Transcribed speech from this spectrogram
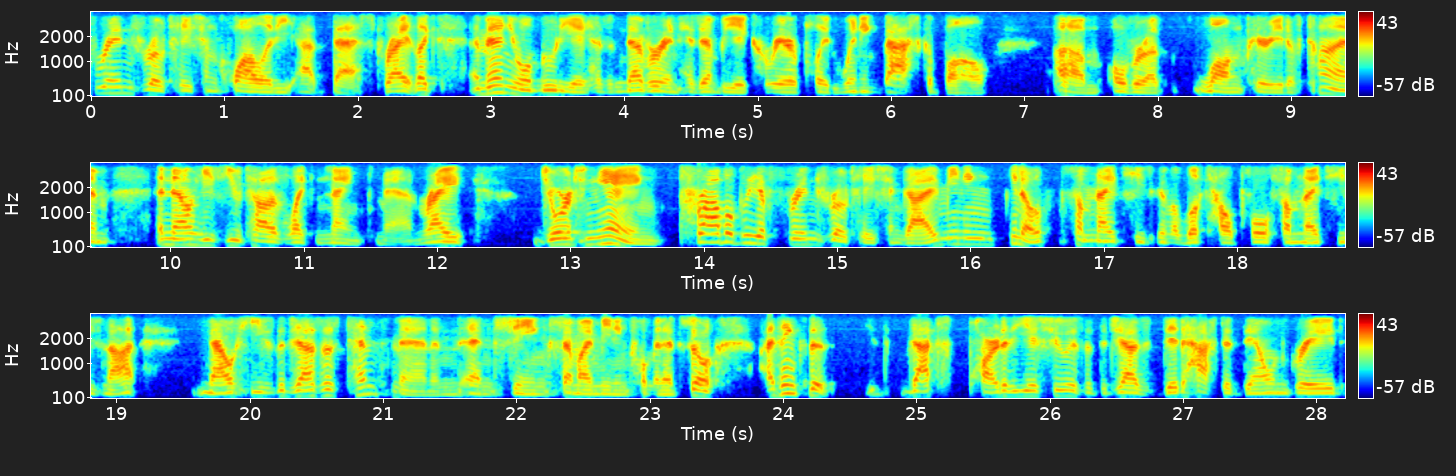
fringe rotation quality at best, right? Like Emmanuel Mudiay has never in his NBA career played winning basketball um, over a long period of time, and now he's Utah's like ninth man, right? Georges Niang, probably a fringe rotation guy, meaning, you know, some nights he's going to look helpful, some nights he's not. Now he's the Jazz's 10th man and, and seeing semi meaningful minutes. So I think that that's part of the issue is that the Jazz did have to downgrade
